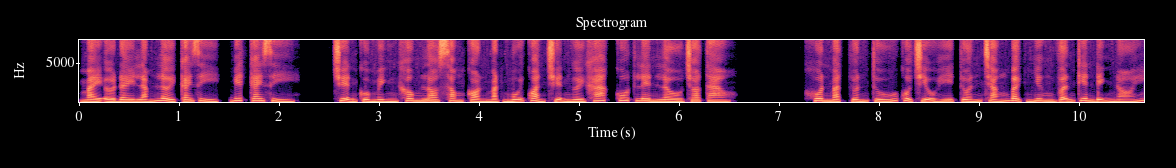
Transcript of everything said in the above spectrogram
Mày ở đây lắm lời cái gì, biết cái gì? Chuyện của mình không lo xong còn mặt mũi quản chuyện người khác cút lên lầu cho tao. Khuôn mặt tuấn tú của Triệu Hy Tuấn trắng bệch nhưng vẫn kiên định nói.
